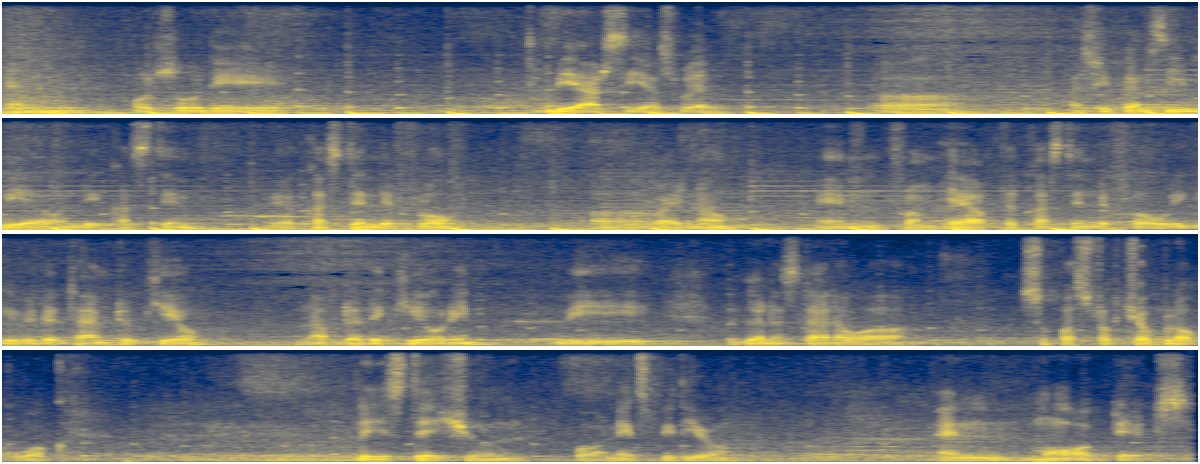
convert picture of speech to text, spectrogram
and also the BRC as well. Uh, as you can see, we are on the casting. We are casting the floor uh, right now, and from here, after casting the floor, we give it a time to cure. And after the curing, we we're gonna start our superstructure block work. Please stay tuned for our next video and more updates.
